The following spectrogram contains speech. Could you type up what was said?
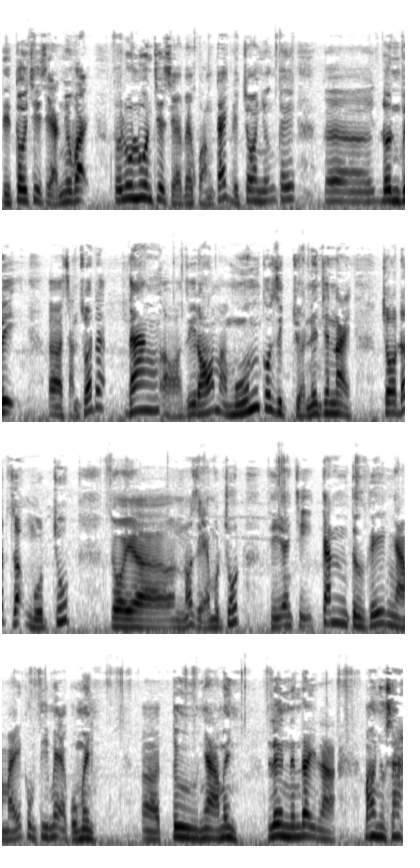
Thì tôi chia sẻ như vậy. Tôi luôn luôn chia sẻ về khoảng cách để cho những cái ờ, đơn vị ờ, sản xuất ấy, đang ở dưới đó mà muốn có dịch chuyển lên trên này cho đất rộng một chút rồi nó rẻ một chút thì anh chị căn từ cái nhà máy công ty mẹ của mình từ nhà mình lên đến đây là bao nhiêu xa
